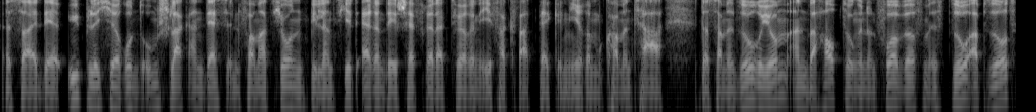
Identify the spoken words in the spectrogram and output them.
Es sei der übliche Rundumschlag an Desinformation, bilanziert RD-Chefredakteurin Eva Quadbeck in ihrem Kommentar. Das Sammelsurium an Behauptungen und Vorwürfen ist so absurd,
